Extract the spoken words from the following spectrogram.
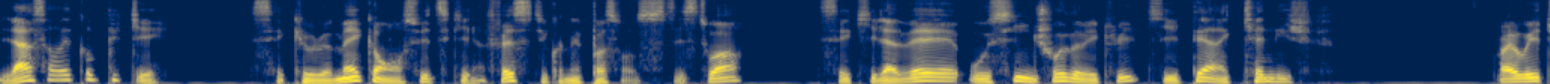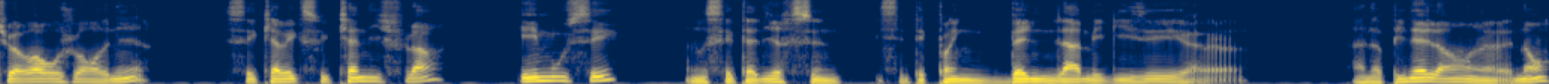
là, ça va être compliqué. C'est que le mec, ensuite, ce qu'il a fait, si tu connais pas son, cette histoire, c'est qu'il avait aussi une chose avec lui qui était un canif. Ouais, oui, tu vas voir où je veux en venir. C'est qu'avec ce canif-là, émoussé, c'est-à-dire que ce n'était pas une belle lame aiguisée, euh, un opinel, hein, euh, non.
